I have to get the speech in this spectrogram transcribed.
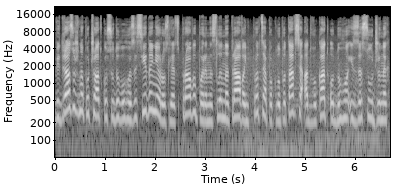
Відразу ж на початку судового засідання розгляд справи перенесли на травень. Про це поклопотався адвокат одного із засуджених.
